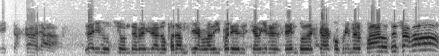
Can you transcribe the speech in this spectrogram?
Esta cara, la ilusión de Belgrano para ampliar la diferencia. Viene el centro del Caco, primer paro, se sacó,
